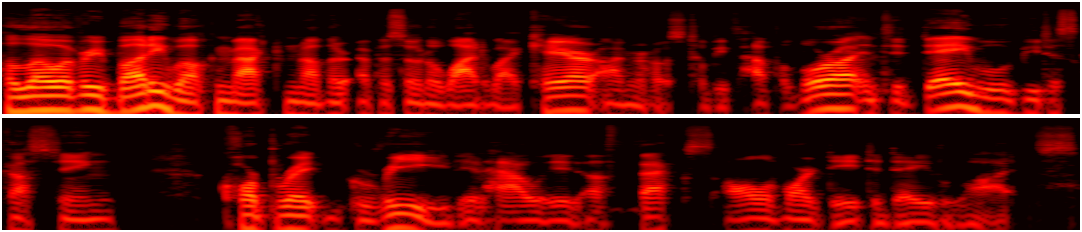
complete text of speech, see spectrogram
Hello, everybody. Welcome back to another episode of Why Do I Care? I'm your host, Toby Papalora, and today we'll be discussing corporate greed and how it affects all of our day to day lives.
